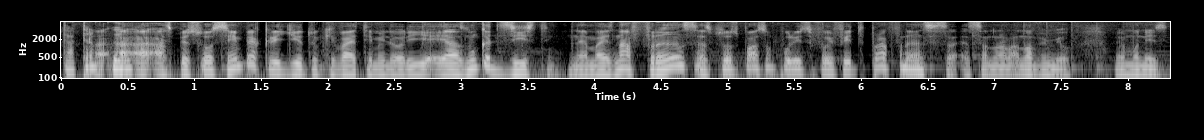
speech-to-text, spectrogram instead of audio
tá tranquilo. A- a- as pessoas sempre acreditam que vai ter melhoria e elas nunca desistem, né? Mas na França as pessoas passam por isso. Foi feito para a França essa, essa norma 9 mil, meu Moniz.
